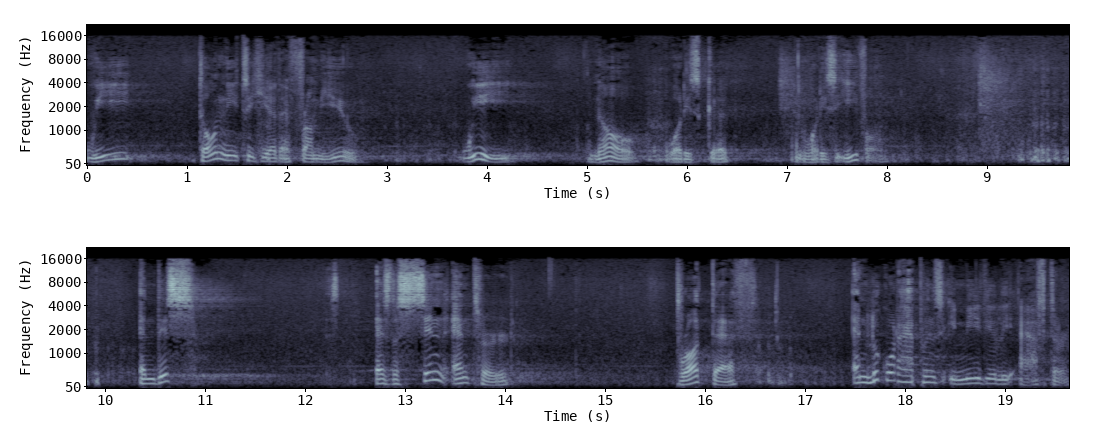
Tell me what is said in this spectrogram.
we don't need to hear that from you. We know what is good and what is evil. And this, as the sin entered, brought death. And look what happens immediately after.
